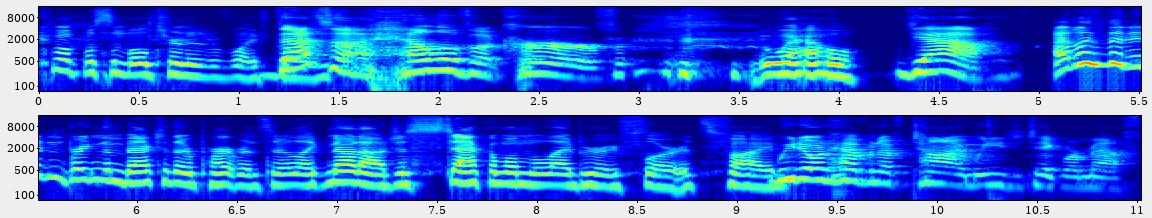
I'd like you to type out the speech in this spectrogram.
come up with some alternative life. That's a hell of a curve. wow. yeah, I like they didn't bring them back to their apartments. They're like, no, no, just stack them on the library floor. It's fine. we don't have enough time. We need to take more meth.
